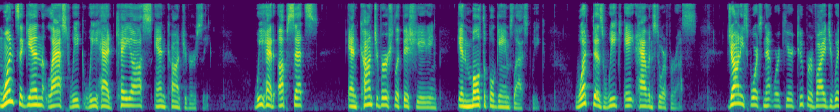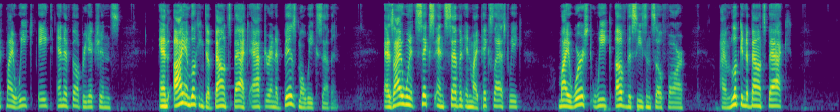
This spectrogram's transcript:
Once again, last week we had chaos and controversy. We had upsets and controversial officiating in multiple games last week. What does week 8 have in store for us? Johnny Sports Network here to provide you with my week 8 NFL predictions. And I am looking to bounce back after an abysmal week 7. As I went 6 and 7 in my picks last week, my worst week of the season so far. I'm looking to bounce back.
